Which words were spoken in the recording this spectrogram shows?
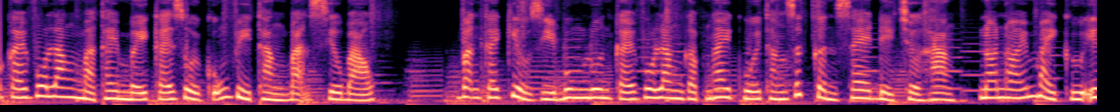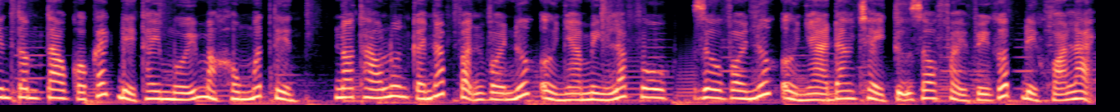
có cái vô lăng mà thay mấy cái rồi cũng vì thằng bạn siêu báo. Vặn cái kiểu gì bung luôn cái vô lăng gặp ngay cuối tháng rất cần xe để chở hàng. Nó nói mày cứ yên tâm, tao có cách để thay mới mà không mất tiền. Nó tháo luôn cái nắp vặn vòi nước ở nhà mình lắp vô, giờ vòi nước ở nhà đang chảy tự do phải về gấp để khóa lại.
